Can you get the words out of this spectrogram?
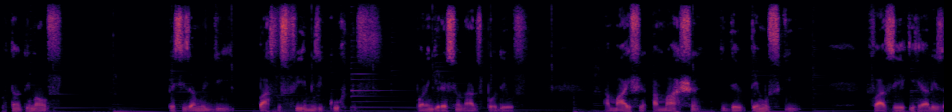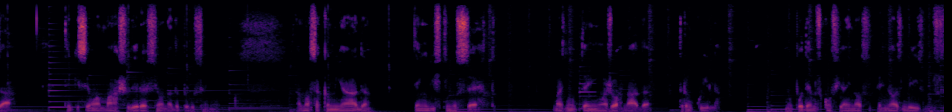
Portanto, irmãos, precisamos de passos firmes e curtos, porém direcionados por Deus. A marcha, a marcha que temos que fazer, que realizar, tem que ser uma marcha direcionada pelo Senhor. A nossa caminhada tem um destino certo, mas não tem uma jornada tranquila. Não podemos confiar em, nosso, em nós mesmos,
